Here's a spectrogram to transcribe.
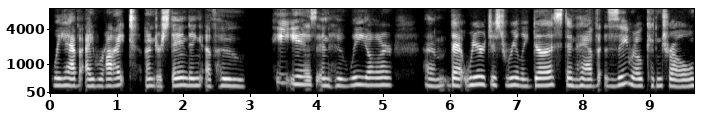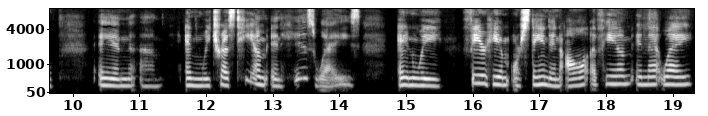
we have a right understanding of who he is and who we are, um, that we're just really dust and have zero control, and um, and we trust Him in His ways, and we fear Him or stand in awe of Him in that way,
